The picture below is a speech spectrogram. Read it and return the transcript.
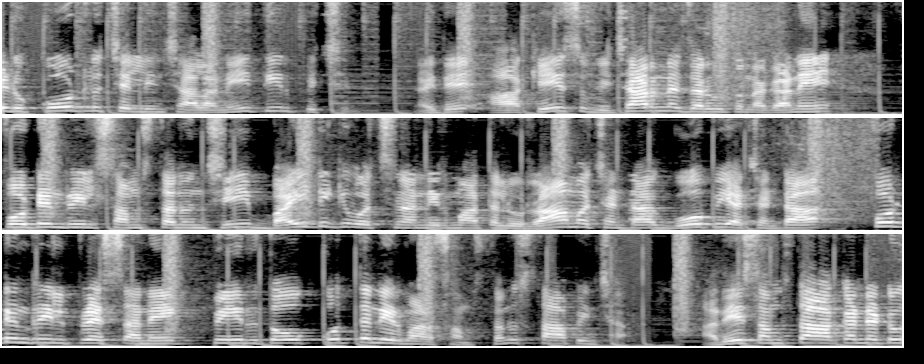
ఏడు కోట్లు చెల్లించాలని తీర్పిచ్చింది. అయితే ఆ కేసు విచారణ జరుగుతుండగానే ఫోర్టీన్ రీల్ సంస్థ నుంచి బయటికి వచ్చిన నిర్మాతలు రామచంట గోపి అచంట ఫోర్టీన్ రీల్ ప్రెస్ అనే పేరుతో కొత్త నిర్మాణ సంస్థను స్థాపించారు. అదే సంస్థ అఖండ టూ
